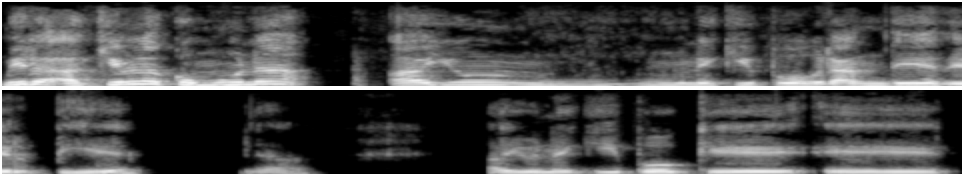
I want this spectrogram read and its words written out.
Mira, aquí en la comuna hay un, equipo grande del pie. Hay un equipo que, eh,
